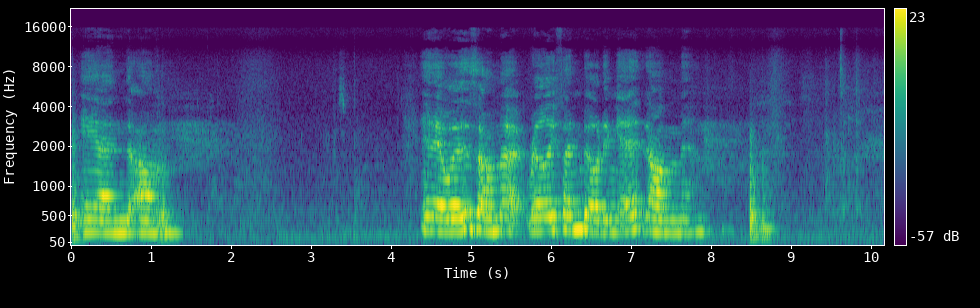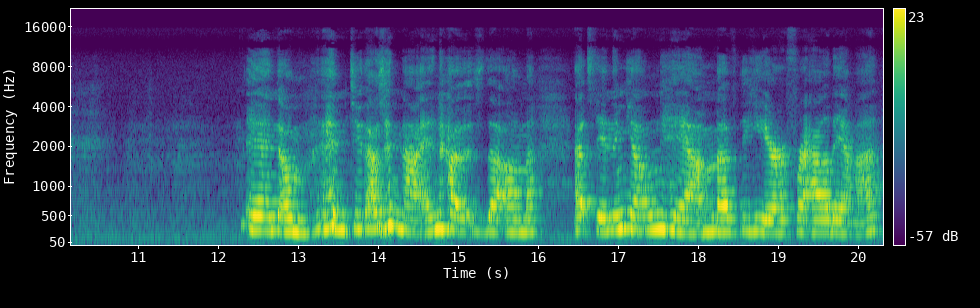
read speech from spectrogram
And um, and it was um, really fun building it. Um, and um, in 2009, I was the um, Outstanding Young Ham of the Year for Alabama.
